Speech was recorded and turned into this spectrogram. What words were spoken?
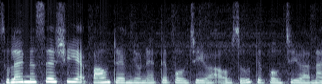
ဇူလိုင်28ရက်ပေါင်းတယ်မျိုးနဲ့တစ်ပုတ်ကျေးရွာအုပ်စုတစ်ပုတ်ကျေးရွာ၌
